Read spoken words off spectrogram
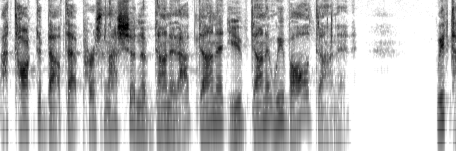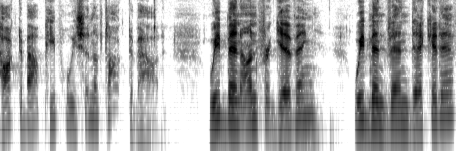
I talked about that person. I shouldn't have done it. I've done it. You've done it. We've all done it. We've talked about people we shouldn't have talked about. We've been unforgiving. We've been vindictive.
